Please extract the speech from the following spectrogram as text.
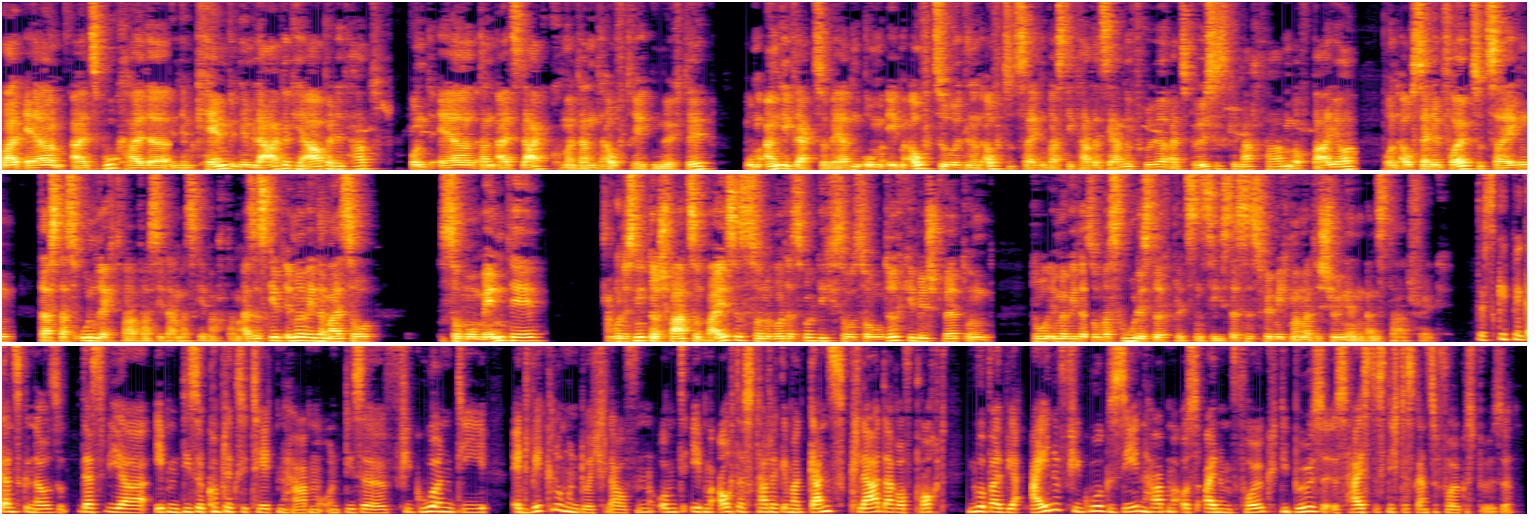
weil er als Buchhalter in dem Camp, in dem Lager gearbeitet hat und er dann als Lagerkommandant auftreten möchte, um angeklagt zu werden, um eben aufzurütteln und aufzuzeigen, was die Cardassianer früher als Böses gemacht haben auf Bajor und auch seinem Volk zu zeigen, dass das Unrecht war, was sie damals gemacht haben. Also es gibt immer wieder mal so, so Momente, wo das nicht nur schwarz und weiß ist, sondern wo das wirklich so, so durchgemischt wird und du immer wieder so was Gutes durchblitzen siehst. Das ist für mich manchmal das Schöne an Star Trek. Das geht mir ganz genauso, dass wir eben diese Komplexitäten haben und diese Figuren, die Entwicklungen durchlaufen und eben auch das Star Trek immer ganz klar darauf pocht, nur weil wir eine Figur gesehen haben aus einem Volk, die böse ist, heißt es nicht, das ganze Volk ist böse.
